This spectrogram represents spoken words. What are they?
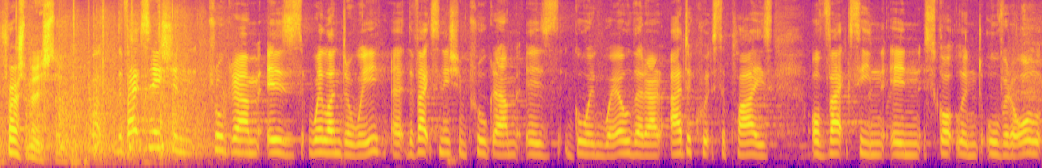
First Minister. Well, the vaccination programme is well underway. Uh, the vaccination programme is going well. There are adequate supplies of vaccine in Scotland overall.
